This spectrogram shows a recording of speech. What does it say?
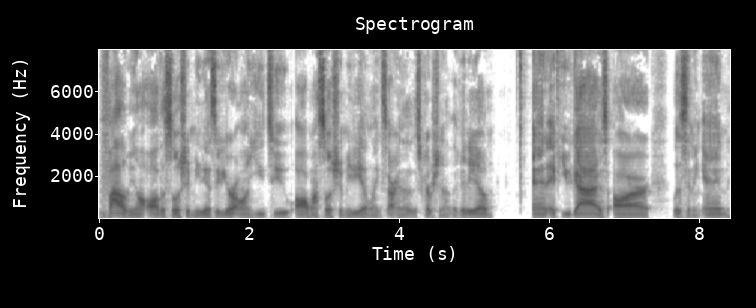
Follow me on all the social medias. If you're on YouTube, all my social media links are in the description of the video. And if you guys are listening in,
